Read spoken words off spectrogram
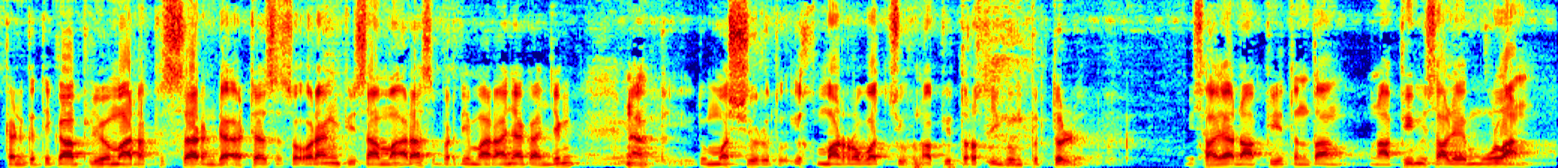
Dan ketika beliau marah besar tidak ada seseorang yang bisa marah seperti marahnya Kanjeng Nabi. Itu masyhur itu ikhmar wajh. Nabi tersinggung betul. Misalnya Nabi tentang Nabi misalnya mulang,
